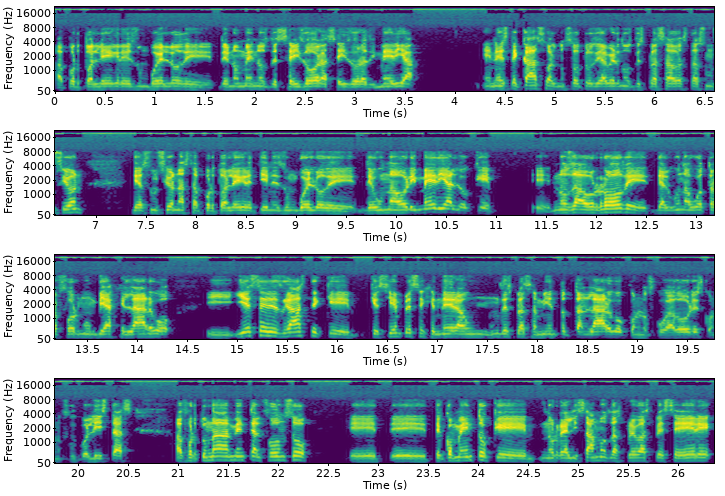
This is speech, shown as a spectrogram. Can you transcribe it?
a Porto Alegre es un vuelo de, de, no menos de seis horas, seis horas y media. En este caso, al nosotros de habernos desplazado hasta Asunción, de Asunción hasta Porto Alegre tienes un vuelo de, una hora y media, lo que eh, nos ahorró de, alguna u otra forma un viaje largo y, ese desgaste que, siempre se genera, un, desplazamiento tan largo con los jugadores, con los futbolistas. Afortunadamente, Alfonso, te comento que nos realizamos las pruebas PCR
